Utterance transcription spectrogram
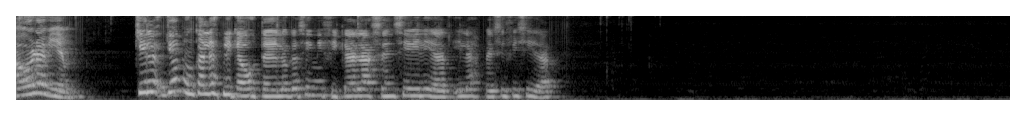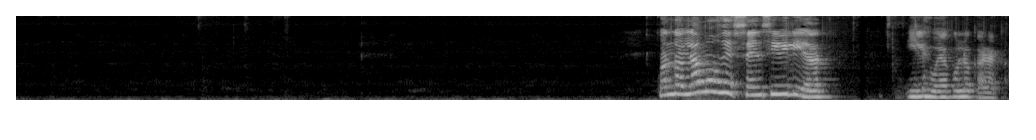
Ahora bien, yo nunca le he explicado a ustedes lo que significa la sensibilidad y la especificidad. Cuando hablamos de sensibilidad, y les voy a colocar acá.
